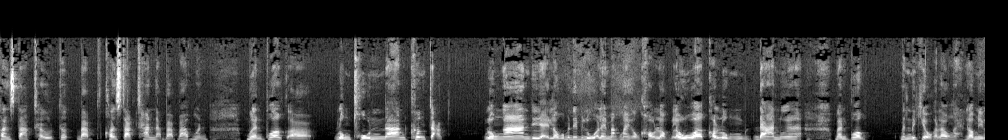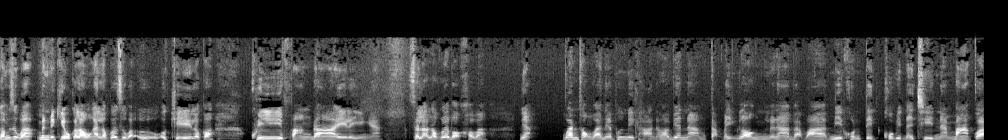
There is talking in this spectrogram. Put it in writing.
construction แบบ construction อะแบบว่าเหมือนเหมือนพวกลงทุนด้านเครื่องจักร โรงงานใหญ่ๆเราก็ไม่ได้ไปรู้อะไรมากมายของเขาหรอกเรารู้ว่าเขาลงด้านนู้นน่ะมันพวกมันไม่เกี่ยวกับเราไง เรามีความรู้สึกว่ามันไม่เกี่ยวกับเราไง เราก็รู้สึกว่าเออโอเค แล้วก็คุยฟังได้อะไรอย่างเงี้ย เสร็จแล้วเราก็เลยบอกเขาว่า เนี่ยวันสองวันเนี่ยเพิ่งมีข่าวนะว่าเวียดนามกลับมาอีกร่องนึงนะแบบว่ามีคนติดโควิด -19 นะมากกว่า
